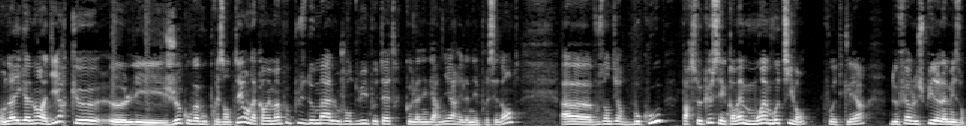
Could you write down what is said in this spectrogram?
on a également à dire que euh, les jeux qu'on va vous présenter, on a quand même un peu plus de mal aujourd'hui peut-être que l'année dernière et l'année précédente à vous en dire beaucoup parce que c'est quand même moins motivant, faut être clair, de faire le spiel à la maison.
